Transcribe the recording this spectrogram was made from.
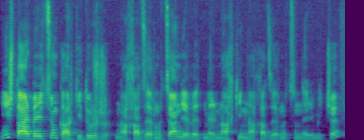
Ինչ տարբերություն կար գիդուր նախաձեռնության եւ այդ մեր նախկին նախաձեռնությունների միջև։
